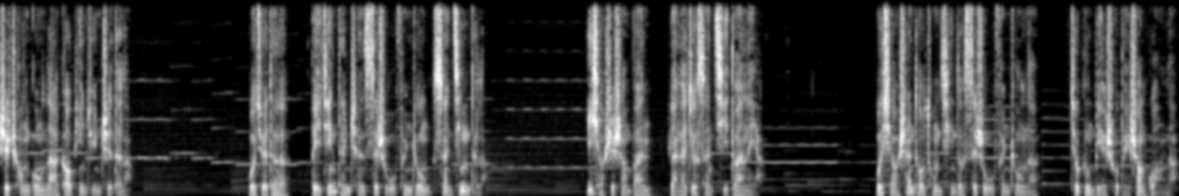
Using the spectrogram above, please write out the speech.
是成功拉高平均值的了。我觉得北京单程四十五分钟算近的了。一小时上班原来就算极端了呀。我小汕头通勤都四十五分钟了，就更别说北上广了。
